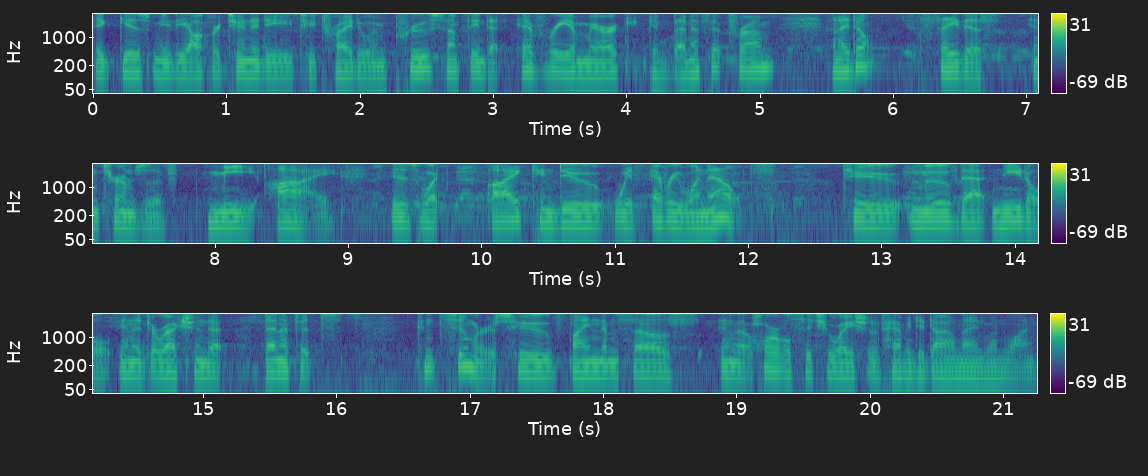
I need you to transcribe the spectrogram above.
It gives me the opportunity to try to improve something that every American can benefit from. And I don't say this in terms of me, I, is what I can do with everyone else to move that needle in a direction that benefits consumers who find themselves in a horrible situation of having to dial 911.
